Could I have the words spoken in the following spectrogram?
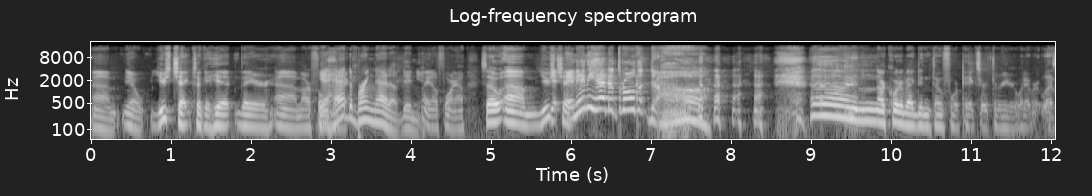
um, you know, Juszczyk took a hit there. Um, our you had to bring that up, didn't you? you know, four now. So um, Juszczyk, and then he had to throw the. Oh, oh, and then our quarterback didn't throw four picks or three or whatever it was.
